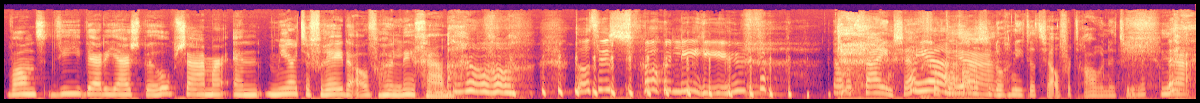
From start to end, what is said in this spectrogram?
Want die werden juist behulpzamer en meer tevreden over hun lichaam. Oh, dat is zo lief. Nou, wat fijn zeg. Ja. Hadden ze nog niet dat zelfvertrouwen natuurlijk. Ja.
